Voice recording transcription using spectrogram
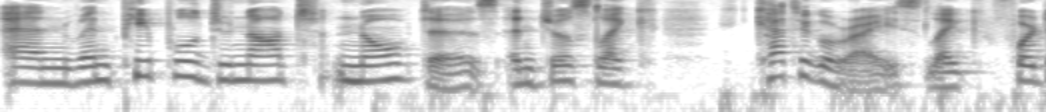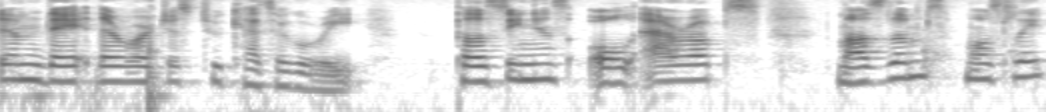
And when people do not know this and just like categorize, like for them, they, there were just two categories Palestinians, all Arabs, Muslims mostly,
